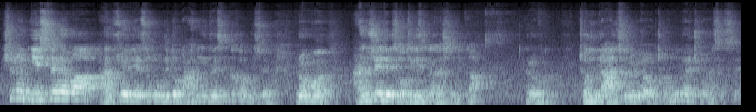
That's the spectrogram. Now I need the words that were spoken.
실은 이 세례와 안수에 대해서도 우리도 많이들 생각하고 있어요. 여러분 안수에 대해서 어떻게 생각하십니까? 여러분 저는요 안수를요 정말 좋아했었어요.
